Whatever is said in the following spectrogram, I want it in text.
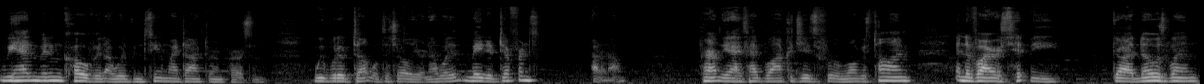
we hadn't been in COVID, I would have been seeing my doctor in person. We would have dealt with this earlier. Now, would it made a difference? I don't know. Apparently, I've had blockages for the longest time, and the virus hit me, God knows when.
